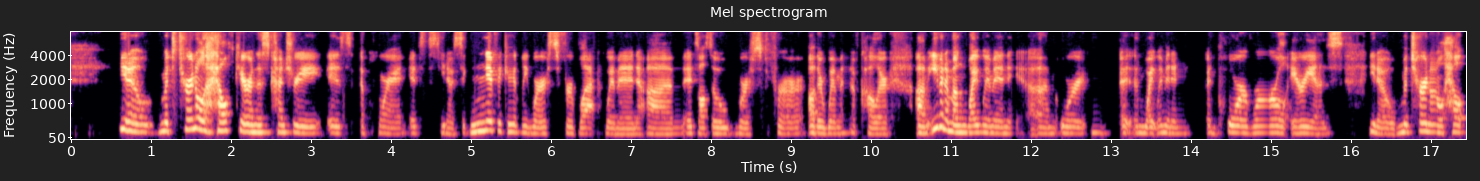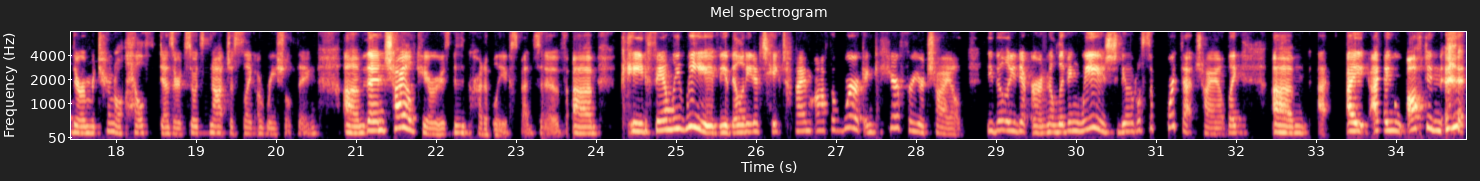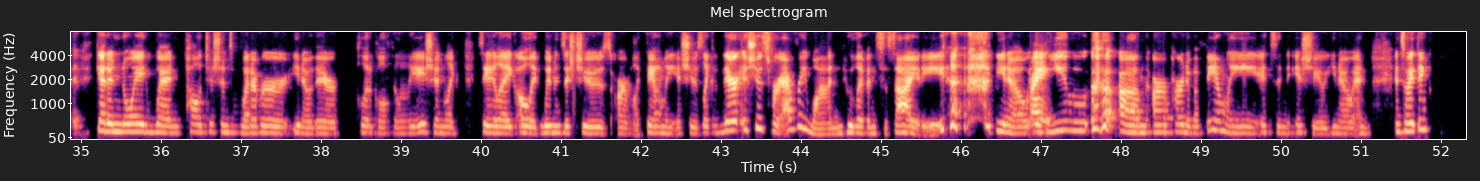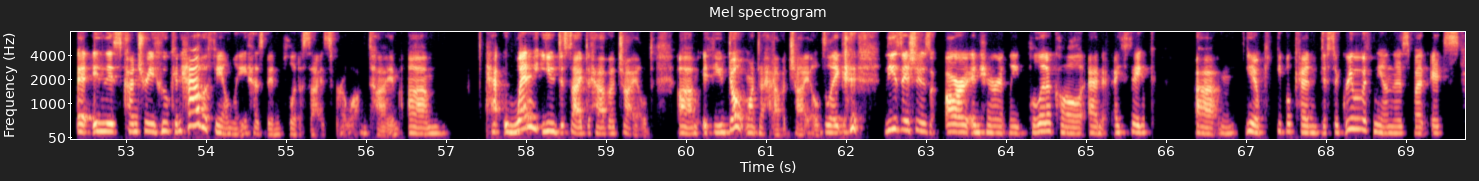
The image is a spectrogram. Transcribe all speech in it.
you know, maternal health care in this country is abhorrent. It's, you know, significantly worse for Black women. Um, it's also worse for other women of color, um, even among white women um, or and white women in and poor rural areas you know maternal health there are maternal health deserts so it's not just like a racial thing. Um, then childcare is incredibly expensive. Um, paid family leave the ability to take time off of work and care for your child the ability to earn a living wage to be able to support that child. Like um, I, I often get annoyed when politicians, whatever you know their political affiliation like say like oh like women's issues are like family issues like they're issues for everyone who live in society you know right. if you um, are part of a family it's an issue you know and and so i think uh, in this country who can have a family has been politicized for a long time um, when you decide to have a child um, if you don't want to have a child like these issues are inherently political and i think um, you know, people can disagree with me on this, but it's,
